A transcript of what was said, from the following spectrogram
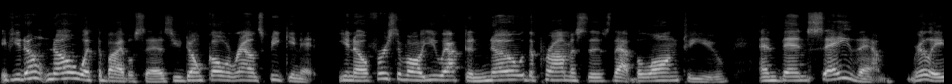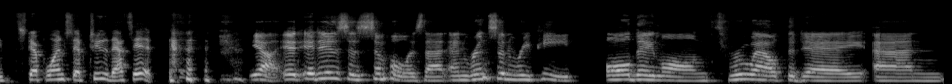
if you don't know what the bible says you don't go around speaking it. You know first of all you have to know the promises that belong to you and then say them. Really step one step two that's it. Yeah it, it is as simple as that. And rinse and repeat all day long throughout the day. And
